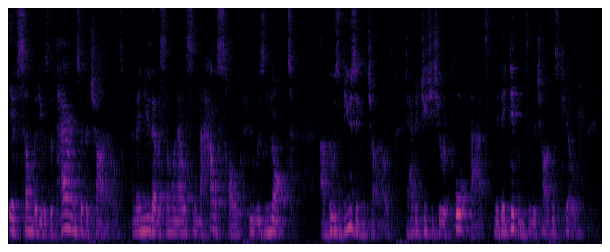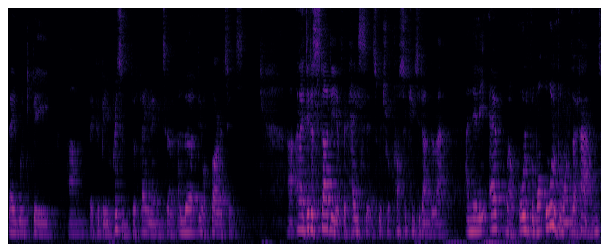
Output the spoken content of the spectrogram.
if somebody was the parent of a child and they knew there was someone else in the household who was not, um, who was abusing the child, they had a duty to report that. And if they didn't and the child was killed, they would be, um, they could be imprisoned for failing to alert the authorities. Uh, and I did a study of the cases which were prosecuted under that, and nearly well, all of the all of the ones I found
